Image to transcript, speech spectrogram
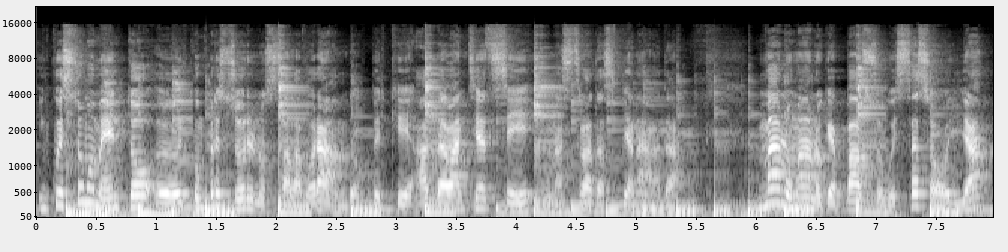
In questo momento eh, il compressore non sta lavorando perché ha davanti a sé una strada spianata. Mano a mano che abbasso questa soglia,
